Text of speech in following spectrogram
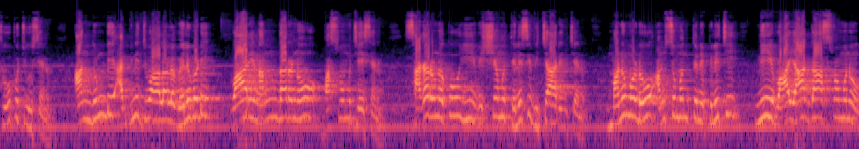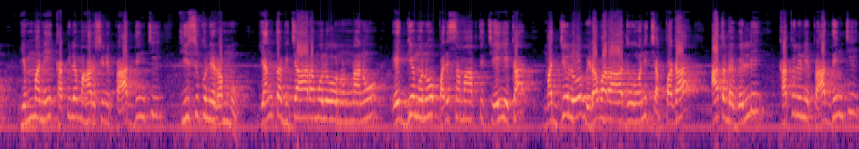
చూపు చూశాను అందుండి అగ్నిజ్వాలలు వెలువడి వారినందరను భస్మము చేశాను సగరునకు ఈ విషయము తెలిసి విచారించాను. మనుమడు అంశుమంతుని పిలిచి నీ వాయాగాస్వమును ఇమ్మని కపిల మహర్షిని ప్రార్థించి తీసుకుని రమ్ము. ఎంత విచారములో నున్నను యజ్ఞమును పరిసమాప్తి చేయక మధ్యలో విడవరాదు అని చెప్పగా అతడు వెళ్ళి కపిలుని ప్రార్థించి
